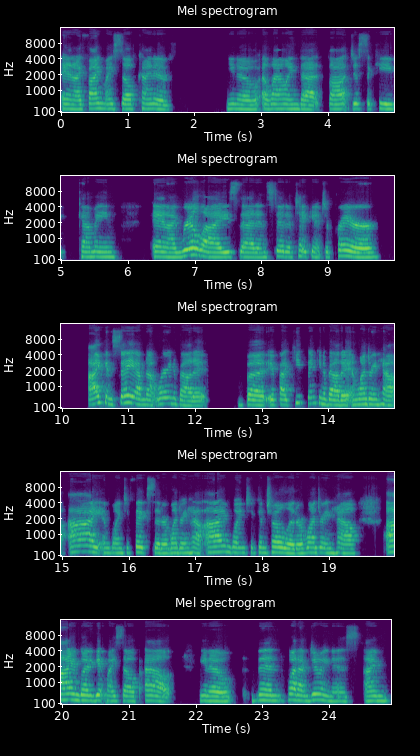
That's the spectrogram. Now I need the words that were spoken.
and I find myself kind of, you know, allowing that thought just to keep coming. And I realize that instead of taking it to prayer, I can say I'm not worrying about it, but if I keep thinking about it and wondering how I am going to fix it, or wondering how I am going to control it, or wondering how I am going to get myself out, you know, then what I'm doing is I'm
